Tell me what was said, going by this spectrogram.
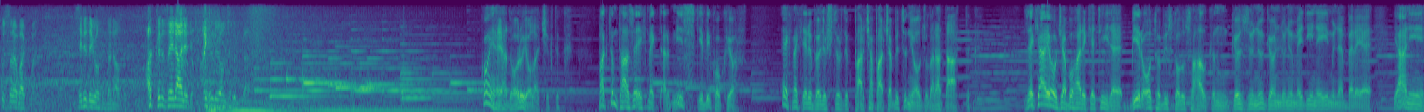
Kusura bakma. Seni de yolundan aldım. Hakkınızı helal edin. Hayırlı yolculuklar. Konya'ya doğru yola çıktık. Baktım taze ekmekler mis gibi kokuyor. Ekmekleri bölüştürdük parça parça bütün yolculara dağıttık. Zekai Hoca bu hareketiyle bir otobüs dolusu halkın gözünü gönlünü Medine-i Münevvere'ye yani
